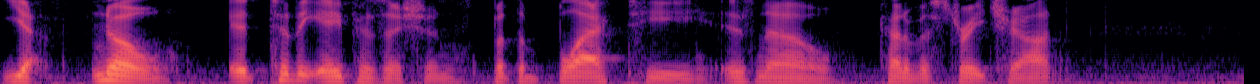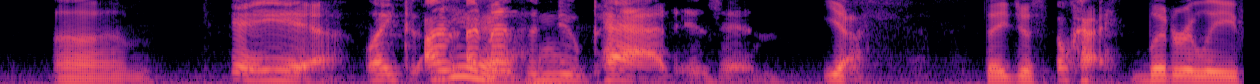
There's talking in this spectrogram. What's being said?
Yes. No, it to the A position, but the black tee is now kind of a straight shot. Um Yeah, yeah, yeah. Like I, I meant the new pad is in. yes. They just Okay. literally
